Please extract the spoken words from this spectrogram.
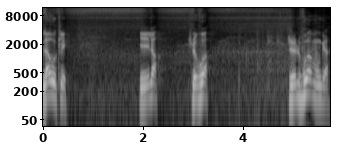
Là au clé. Il est là. Je le vois. Je le vois mon gars.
